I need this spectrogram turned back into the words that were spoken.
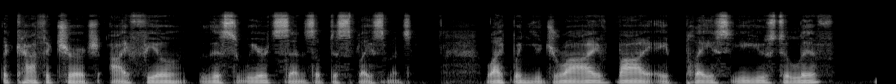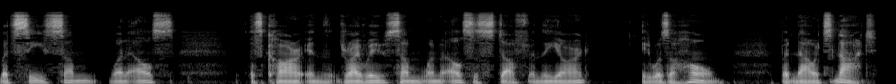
the Catholic Church, I feel this weird sense of displacement. Like when you drive by a place you used to live, but see someone else's car in the driveway, someone else's stuff in the yard. It was a home, but now it's not.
